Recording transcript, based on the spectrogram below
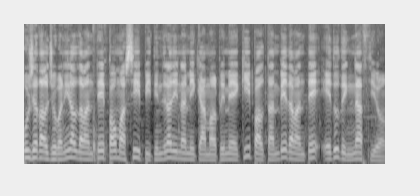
Puja del juvenil al davanter Pau Massip i tindrà dinàmica amb el primer equip el també davanter Edu D'Ignacio.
